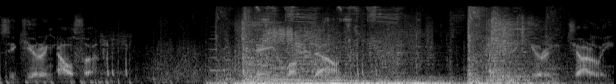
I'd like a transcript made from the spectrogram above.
Securing Alpha. A locked down. Securing Charlie.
